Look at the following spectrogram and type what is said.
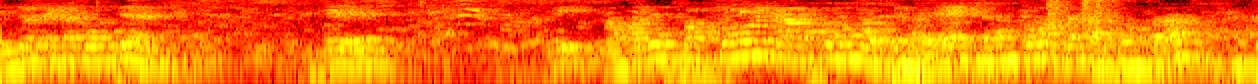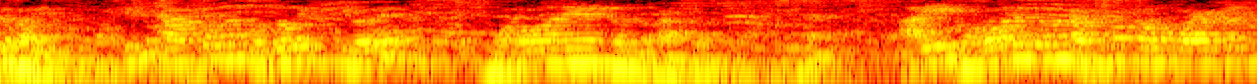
এই জন্য এটা বলছেন যে এই আমাদের সবসময় কাজকর্ম করতে হয়। এক মুহূর্ত আমরা কাজকর্ম ছাড়া থাকতে পারি কিন্তু কাজকর্ম করতে হবে কীভাবে? ভগবানের জন্য কাজ করতে হ্যাঁ? আর এই ভগবানের জন্য কাজকর্ম করার জন্য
